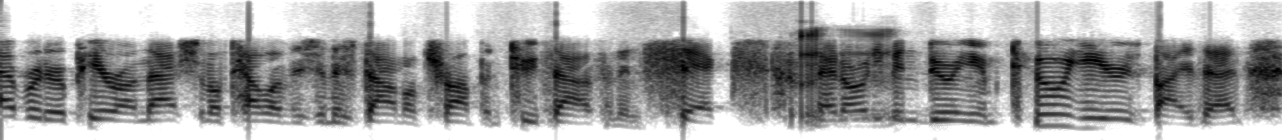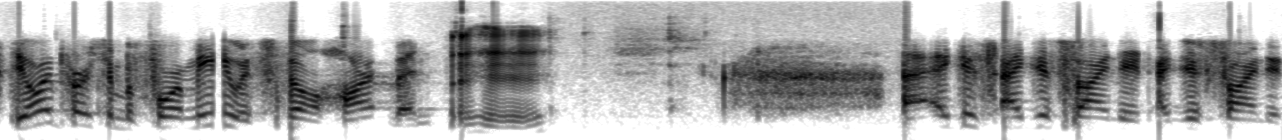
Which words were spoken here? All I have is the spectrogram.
ever to appear on national television as Donald Trump in 2006. I'd already been doing him two years by then. The only person before me was Phil Hartman. hmm I just, I just find it, I just find it.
